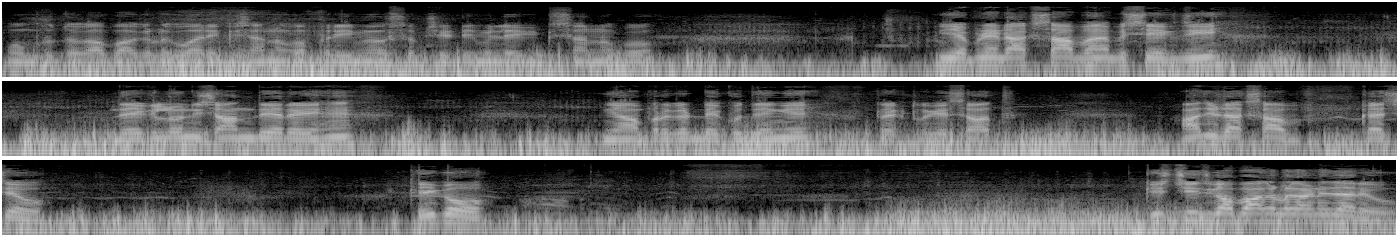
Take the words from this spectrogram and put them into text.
वो अमरूदों का बाग लगवा रही किसानों का फ्री में और सब्सिडी मिलेगी किसानों को। ये अपने डॉक्टर साहब हैं, अभिषेक जी। देख लो, निशान दे रहे हैं। यहाँ पर गड्ढे खुदेंगे ट्रैक्टर के साथ। हाँ जी डॉक्टर साहब, कैसे हो? ठीक हो? किस चीज़ का बाग लगाने जा रहे हो?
